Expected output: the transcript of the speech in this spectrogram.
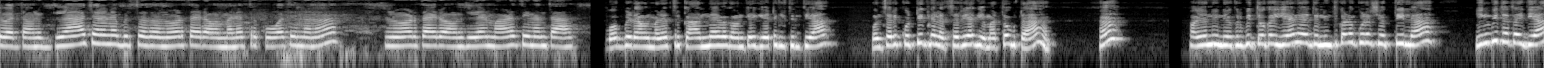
ಇವತ್ತು ಅವ್ನಿಗೆ ಗ್ಯಾಚರಣೆ ಬಿಡಿಸೋದು ನೋಡ್ತಾ ಇರೋ ಅವ್ನ ಮನೆ ಹತ್ರಕ್ಕೆ ಹೋಗ್ತೀನಿ ನಾನು. ನೋಡ್ತಾ ಇರೋ ಅವ್ನಿಗೆ ಏನು ಮಾಡ್ತೀನಂತ ಹೋಗ್ಬಿಡ ಅವ್ನ ಮನೆ ಹತ್ರಕ್ಕೆ ಅನ್ಯಾಯವಾಗ ಅವನ ಕೈ ಗೇಟಿಗೆ ತಿಂತೀಯಾ? ಒಂದ್ಸರಿ ಕೊಟ್ಟಿದ್ನಲ್ಲ ಸರಿಯಾಗಿ ಮರ್ತೋಗ್ಬಿಟ್ಟ ಹಾಂ? ಅಯ್ಯೋ ನೀನು ಎದುರು ಬಿತ್ತೋಗ ಏನಾಯ್ತು ನಿಂತ್ಕೊಳ್ಳೋ ಕೂಡ ಶಕ್ತಿ ಇಲ್ಲ. ಹಿಂಗೆ ಬಿದ್ದ ಇದೆಯಾ?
